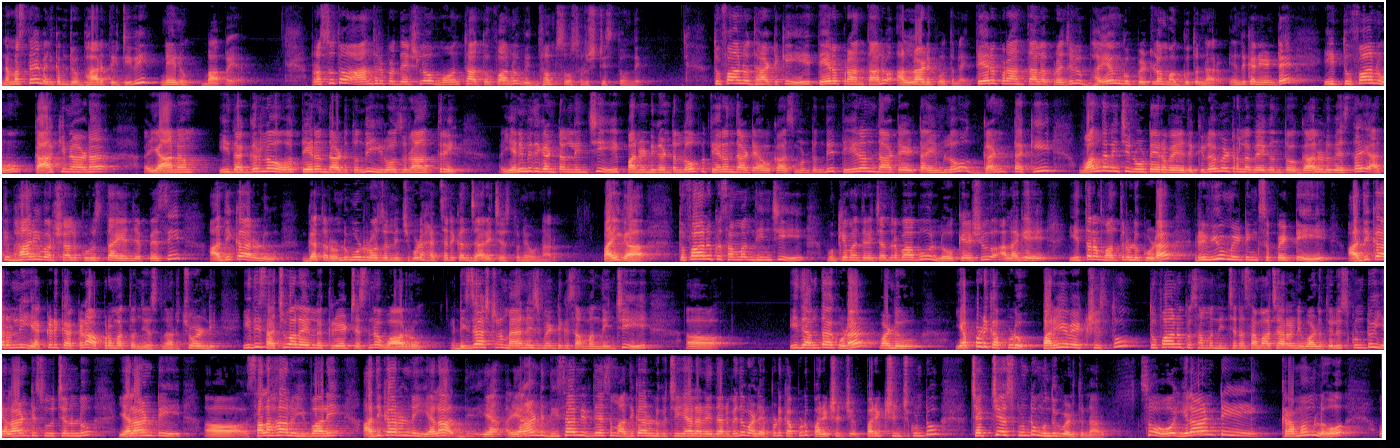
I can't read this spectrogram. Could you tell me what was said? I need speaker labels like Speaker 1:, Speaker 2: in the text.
Speaker 1: నమస్తే welcome to Bharati TV. నేను బాపయ్య. ప్రస్తుతం ఆంధ్రప్రదేశ్లో మోంతా తుఫాను విధ్వంసం సృష్టిస్తుంది. తుఫాను ధాటికి తీర ప్రాంతాలు అల్లాడిపోతున్నాయి. తీర ప్రాంతాల ప్రజలు భయం గుప్పిట్లో మగ్గుతున్నారు. ఎందుకని అంటే ఈ తుఫాను కాకినాడ యానం ఈ దగ్గరలో తీరం దాటుతుంది. ఈరోజు రాత్రి ఎనిమిది గంటల నుంచి పన్నెండు గంటల లోపు తీరం దాటే అవకాశం ఉంటుంది. తీరం దాటే టైంలో గంటకి వంద నుంచి నూట ఇరవై ఐదు కిలోమీటర్ల వేగంతో గాలులు వేస్తాయి. అతి భారీ వర్షాలు కురుస్తాయి అని చెప్పేసి అధికారులు గత రెండు మూడు రోజుల నుంచి కూడా హెచ్చరికలు జారీ చేస్తూనే ఉన్నారు. పైగా తుఫానుకు సంబంధించి ముఖ్యమంత్రి చంద్రబాబు లోకేష్ అలాగే ఇతర మంత్రులు కూడా రివ్యూ మీటింగ్స్ పెట్టి అధికారుల్ని ఎక్కడికక్కడ అప్రమత్తం చేస్తున్నారు. చూడండి ఇది సచివాలయంలో క్రియేట్ చేసిన వార్ రూమ్. డిజాస్టర్ మేనేజ్మెంట్కి సంబంధించి ఇదంతా కూడా వాళ్ళు ఎప్పటికప్పుడు పర్యవేక్షిస్తూ తుఫానుకు సంబంధించిన సమాచారాన్ని వాళ్ళు తెలుసుకుంటూ ఎలాంటి సూచనలు ఎలాంటి సలహాలు ఇవ్వాలి అధికారుల్ని ఎలా ఎలాంటి దిశానిర్దేశం అధికారులకు చేయాలనే దాని మీద వాళ్ళు ఎప్పటికప్పుడు పరీక్ష పరీక్షించుకుంటూ చెక్ చేసుకుంటూ ముందుకు వెళ్తున్నారు. సో ఇలాంటి క్రమంలో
